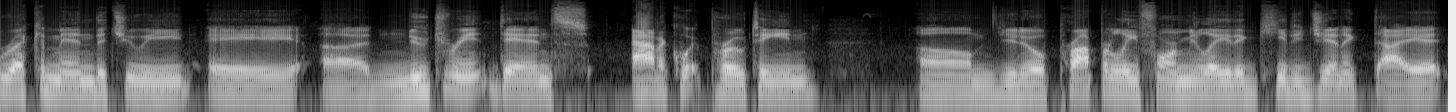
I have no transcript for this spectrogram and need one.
recommend that you eat a, a nutrient dense, adequate protein, um, you know, properly formulated ketogenic diet.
